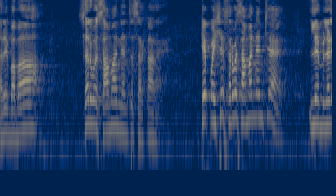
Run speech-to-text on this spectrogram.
अरे बाबा सर्वसामान्यांचं सरकार आहे. हे पैसे सर्वसामान्यांचे आहे ले लड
